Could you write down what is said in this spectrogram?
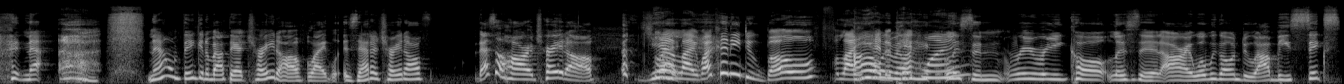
now, ah, now I'm thinking about that trade off. Like, is that a trade off? That's a hard trade off. Yeah, like why couldn't he do both? Like he had to pick one. Listen, Riri Cole. Listen, all right, what we gonna do? I'll be six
